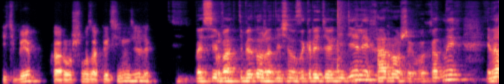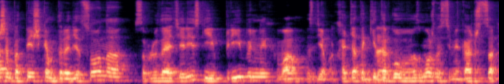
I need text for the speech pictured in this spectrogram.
и тебе хорошего закрытия недели. Спасибо. Тебе тоже отличного закрытия недели, хороших выходных. И нашим подписчикам традиционно соблюдайте риски и прибыльных вам сделок. Хотя такие да. торговые возможности, мне кажется,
